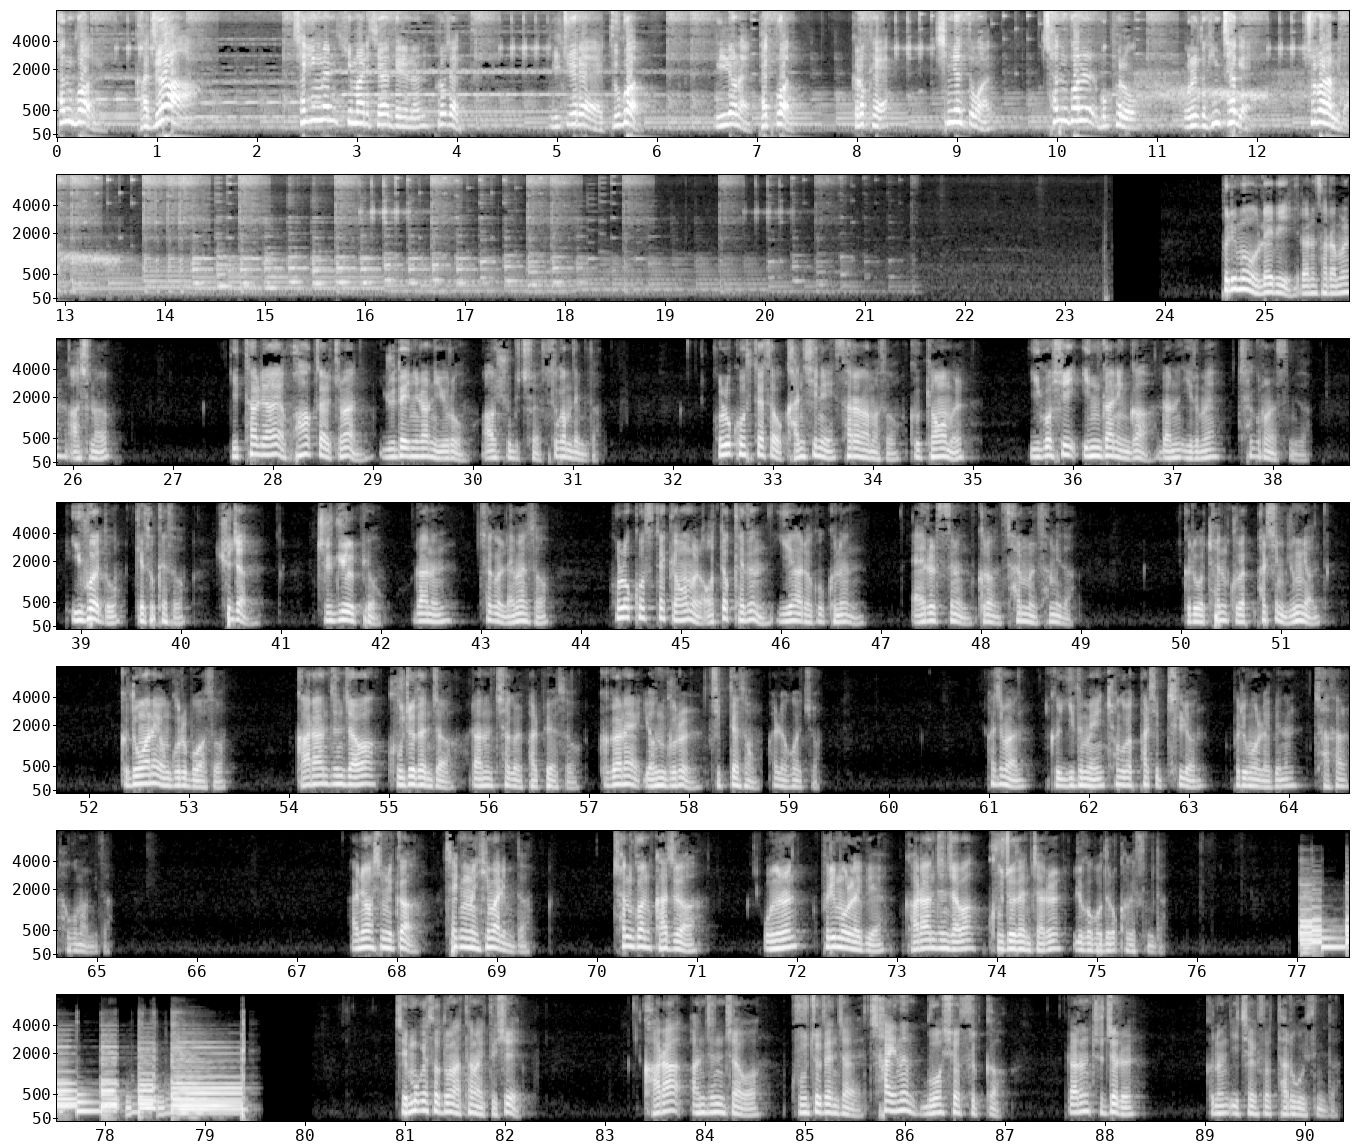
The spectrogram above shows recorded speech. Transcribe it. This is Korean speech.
천권 가져와! 책 읽는 희말이 제안드리는 프로젝트. 일주일에 두 권, 1년에 100권. 그렇게 10년 동안 천권을 목표로 오늘도 힘차게 출발합니다. 프리모 레비라는 사람을 아시나요? 이탈리아의 화학자였지만 유대인이라는 이유로 아우슈비츠에 수감됩니다. 홀로코스트에서 간신히 살아남아서 그 경험을 이것이 인간인가 라는 이름의 책으로 냈습니다. 이후에도 계속해서 휴전, 주기율표라는 책을 내면서 홀로코스트 경험을 어떻게든 이해하려고 그는 애를 쓰는 그런 삶을 삽니다. 그리고 1986년 그동안의 연구를 모아서 가라앉은 자와 구조된 자라는 책을 발표해서 그간의 연구를 집대성 하려고 했죠. 하지만 그 이듬해인 1987년 프리모 레비는 자살하고 맙니다. 안녕하십니까. 책 읽는 희말입니다. 천권 가즈아. 오늘은 프리모 레비의 가라앉은 자와 구조된 자를 읽어보도록 하겠습니다. 제목에서도 나타나 있듯이 가라앉은 자와 구조된 자의 차이는 무엇이었을까? 라는 주제를 그는 이 책에서 다루고 있습니다.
